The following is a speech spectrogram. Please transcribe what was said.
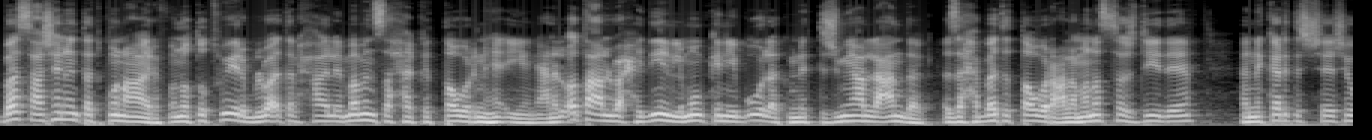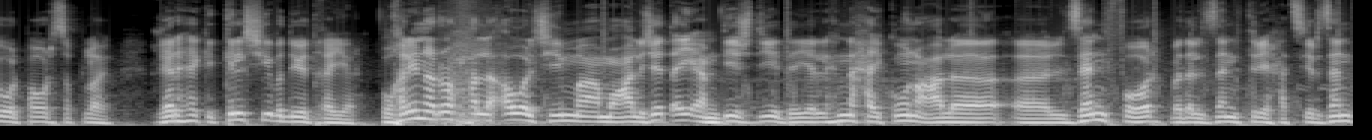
بس عشان انت تكون عارف انه التطوير بالوقت الحالي ما بنصحك تطور نهائيا. يعني القطع الوحيدين اللي ممكن يبقوا لك من التجميع اللي عندك إذا حبيت تطور على منصة جديدة هن كارت الشاشة وال power supply غير هيك كل شيء بده يتغير. وخلينا نروح هلا أول شيء مع معالجات AMD جديدة يلي هن حيكونوا على آه، الزن 4 بدل الزن 3 حتصير زن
